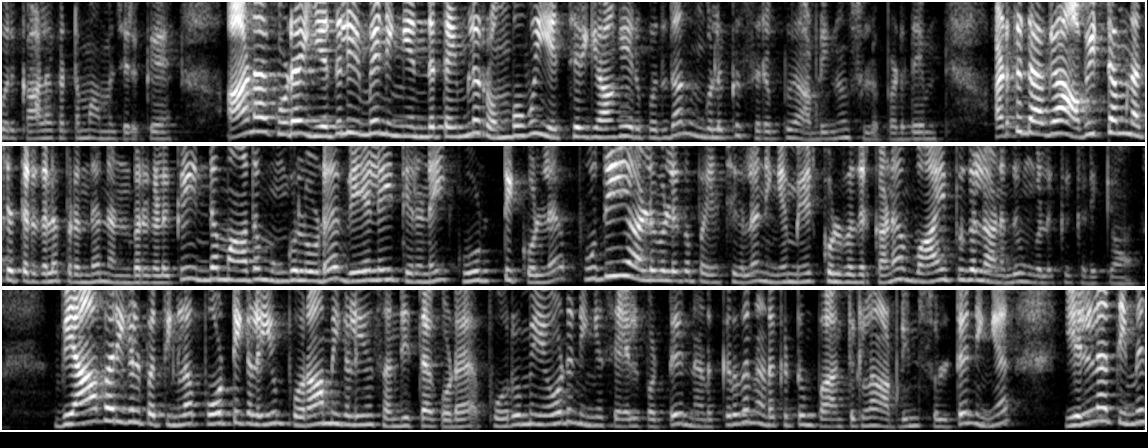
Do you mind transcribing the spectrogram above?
ஒரு காலகட்டமாக அமைஞ்சிருக்கு. ஆனால் கூட எதுலேயுமே நீங்கள் இந்த டைமில் ரொம்பவும் எச்சரிக்கையாக இருப்பது தான் உங்களுக்கு சிறப்பு அப்படின்னு சொல்லப்படுது. அடுத்ததாக அவிட்டம் நட்சத்திரத்தில் பிறந்த நண்பர்களுக்கு இந்த மாதம் உங்களோட வேலை திறனை கூட்டிக்கொள்ள புதிய அலுவலக பயிற்சிகளை நீங்கள் மேற்கொள்வதற்கான வாய்ப்புகளானது உங்களுக்கு கிடைக்கும். வியாபாரிகள் பார்த்திங்களா போட்டிகளையும் பொறாமைகளையும் சந்தித்தா கூட பொறுமையோடு நீங்கள் செயல்பட்டு நடக்கிறது நடக்கட்டும் பார்த்துக்கலாம் அப்படின்னு சொல்லிட்டு நீங்கள் எல்லாத்தையுமே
